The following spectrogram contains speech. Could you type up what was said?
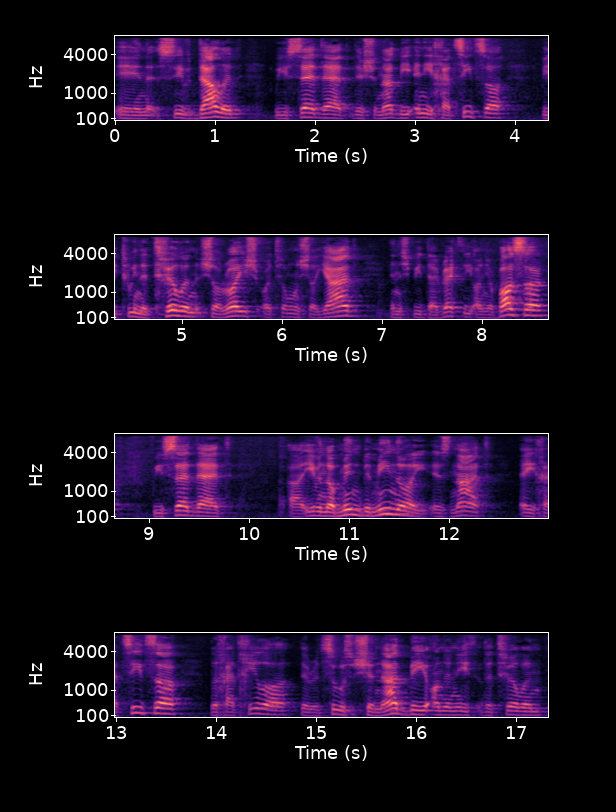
in Siv Dalid, we said that there should not be any chatzitza between the tefillin shel roish or tefillin shel yad, and it should be directly on your basar. We said that uh, even though min b'minoi is not a chatzitza, the chatchila, the ritzus should not be underneath the tefillin.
